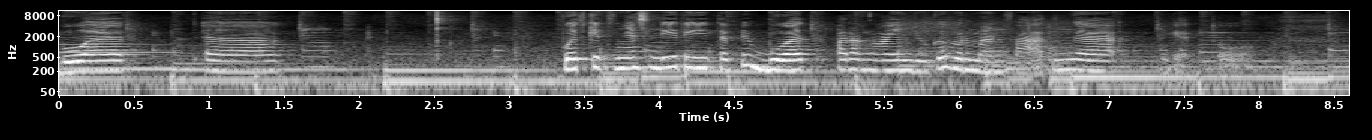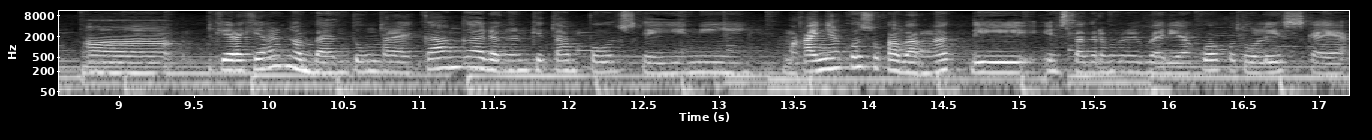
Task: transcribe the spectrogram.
buat uh, buat kitanya sendiri tapi buat orang lain juga bermanfaat nggak? Gitu. Uh, kira-kira ngebantu mereka nggak dengan kita post kayak gini? Makanya aku suka banget di Instagram pribadi aku aku tulis kayak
